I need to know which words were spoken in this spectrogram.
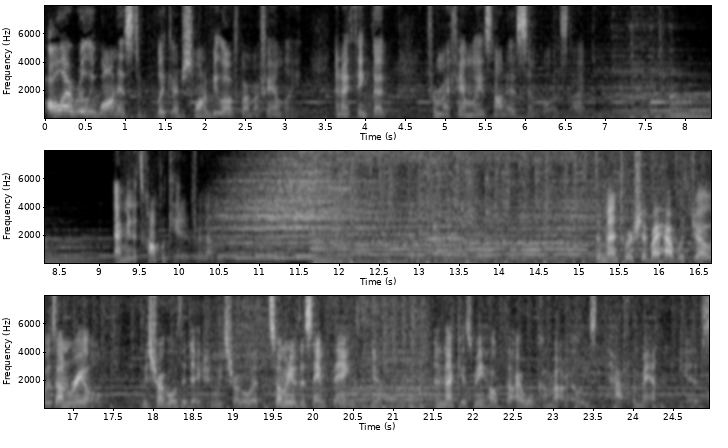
All I really want is to, like, I just want to be loved by my family. And I think that for my family, it's not as simple as that. I mean, it's complicated for them. The mentorship I have with Joe is unreal. We struggle with addiction, we struggle with so many of the same things. Yeah. And that gives me hope that I will come out at least half the man he is.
